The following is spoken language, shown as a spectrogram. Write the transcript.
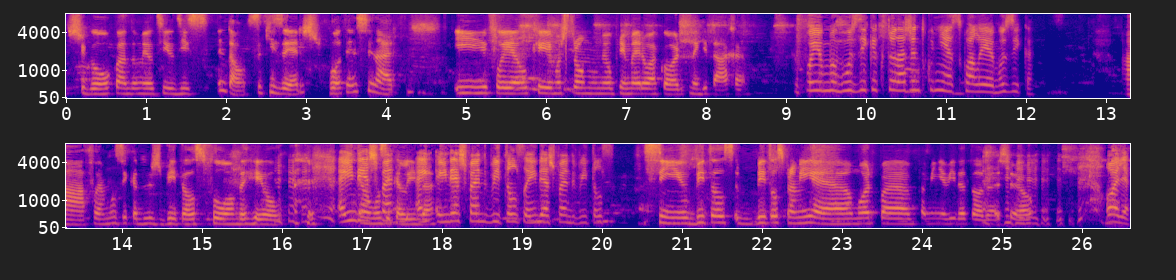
chegou quando o meu tio disse, então, se quiseres, vou te ensinar. E foi ele que mostrou-me o meu primeiro acorde na guitarra. Foi uma música que toda a gente conhece. Qual é a música? Ah, foi a música dos Beatles, Full on the Hill. Ainda É uma és, fã, música linda. ai- ainda és fã de Beatles? Ainda és fã de Beatles? Sim, o Beatles, Beatles para mim é amor para a minha vida toda, acho eu. Olha,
